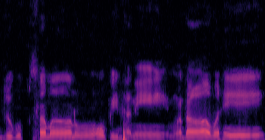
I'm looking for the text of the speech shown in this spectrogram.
जुगुप्समानोऽपि धने मदावहे।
